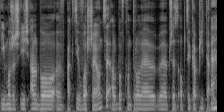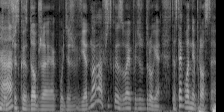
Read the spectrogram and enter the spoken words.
i możesz iść albo w akcje uwłaszczające, albo w kontrolę e, przez obcy kapitał. Wszystko jest dobrze, jak pójdziesz w jedno, a wszystko jest złe, jak pójdziesz w drugie. To jest tak ładnie proste,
